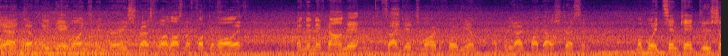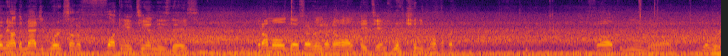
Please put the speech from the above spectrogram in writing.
Yeah, definitely day one's been very stressful. I lost my fucking wallet. And then they found it. So I get it tomorrow at the podium. I'm pretty hyped about that. I was stressing. My boy Tim came through, showed me how the magic works on a fucking ATM these days. But I'm old though, so I really don't know how ATMs work anymore. Fuck me, man. Yo, we're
